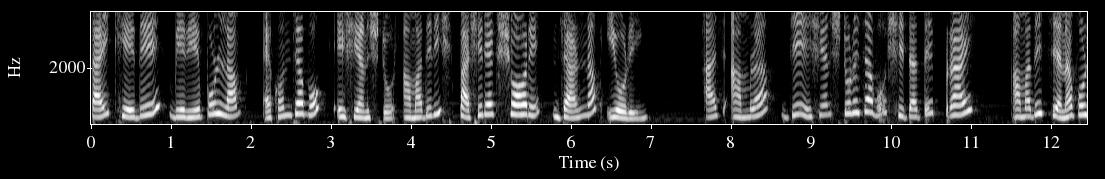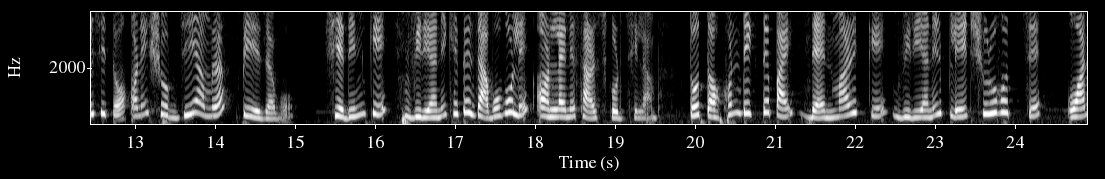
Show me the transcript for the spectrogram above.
তাই খেয়ে দিয়ে বেরিয়ে পড়লাম। এখন যাব এশিয়ান স্টোর আমাদেরই পাশের এক শহরে, যার নাম ইয়োরিং আজ আমরা যে এশিয়ান স্টোরে যাব, সেটাতে প্রায় আমাদের চেনা পরিচিত অনেক সবজি আমরা পেয়ে যাব। সেদিনকে বিরিয়ানি খেতে যাব বলে অনলাইনে সার্চ করছিলাম। তো তখন দেখতে পাই ডেনমার্কে বিরিয়ানির প্লেট শুরু হচ্ছে ওয়ান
